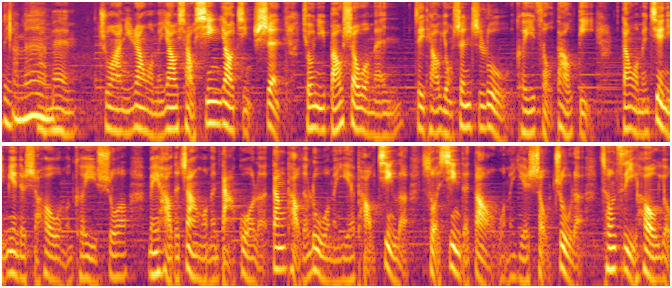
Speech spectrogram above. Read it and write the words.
命。阿门。阿门。主啊，你让我们要小心，要谨慎，求你保守我们这条永生之路可以走到底。当我们见你面的时候，我们可以说：美好的仗我们打过了，当跑的路我们也跑尽了，所信的道我们也守住了。从此以后，有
